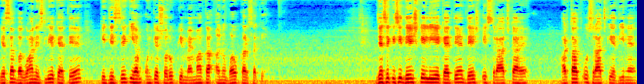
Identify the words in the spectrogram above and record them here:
ये सब भगवान इसलिए कहते हैं कि जिससे कि हम उनके स्वरूप की महिमा का अनुभव कर सकें। जैसे किसी देश के लिए कहते हैं, देश इस राज का है, अर्थात उस राज के अधीन है।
